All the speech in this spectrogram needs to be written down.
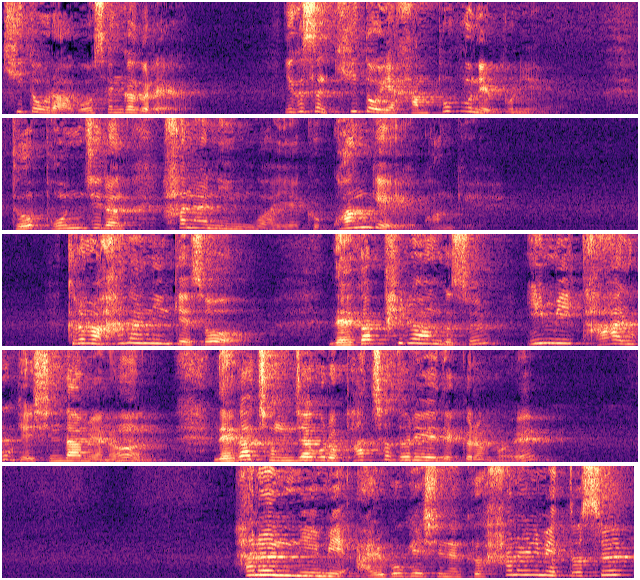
기도라고 생각을 해요. 이것은 기도의 한 부분일 뿐이에요. 더 본질은 하나님과의 그 관계예요, 관계. 그러면 하나님께서 내가 필요한 것을 이미 다 알고 계신다면은 내가 정작으로 바쳐드려야 될 거는 뭐예요? 하나님이 알고 계시는 그 하나님의 뜻을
